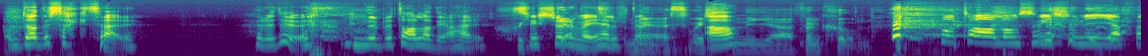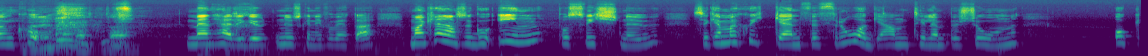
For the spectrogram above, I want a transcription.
Om du hade sagt så här. Hörru du, nu betalade jag här. Swishar du mig hälften? Med Swish Ja. nya funktion. På tal om Swish nya funktion. Men herregud, nu ska ni få veta. Man kan alltså gå in på Swish nu, så kan man skicka en förfrågan till en person och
